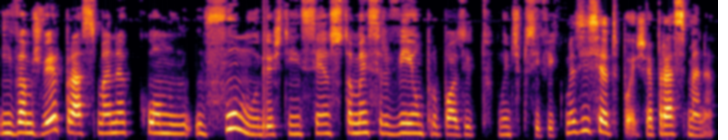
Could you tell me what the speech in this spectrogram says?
E vamos ver para a semana como o fumo deste incenso também servia um propósito muito específico. Mas isso é depois, é para a semana.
